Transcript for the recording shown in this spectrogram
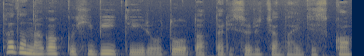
ただ長く響いている音だったりするじゃないですか。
